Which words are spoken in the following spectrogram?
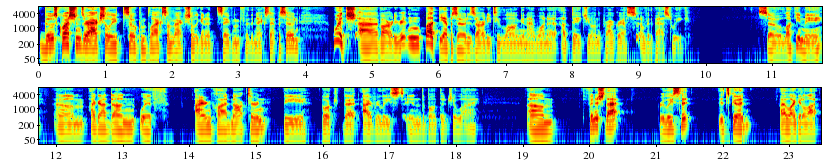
Those questions are actually so complex, I'm actually going to save them for the next episode, which I've already written, but the episode is already too long, and I want to update you on the progress over the past week. So lucky me, um, I got done with Ironclad Nocturne, the book that I released in the month of July. Um, finished that, released it. It's good. I like it a lot.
